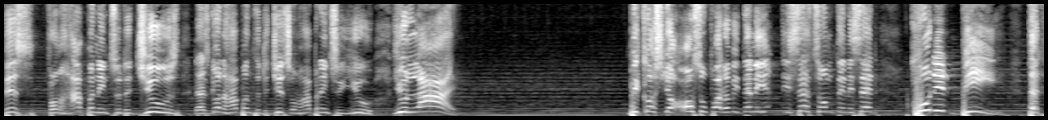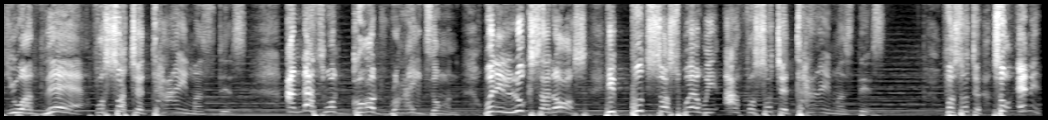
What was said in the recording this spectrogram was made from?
this from happening to the Jews, that's going to happen to the Jews from happening to you, you lie. Because you're also part of it. Then he, he said something. He said, Could it be that you are there for such a time as this. And that's what God rides on. When He looks at us, He puts us where we are for such a time as this. For such a so any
